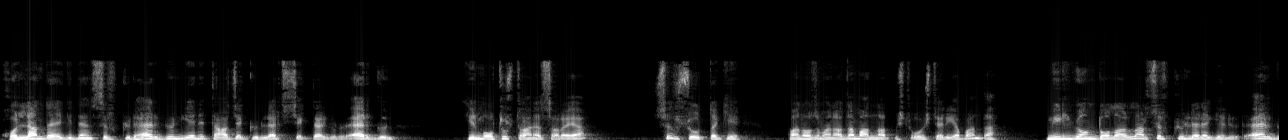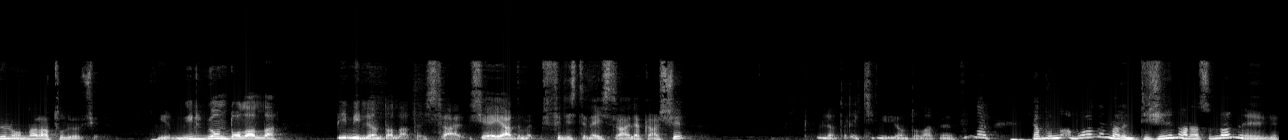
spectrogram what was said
Hollanda'ya giden sırf gül, her gün yeni taze güller, çiçekler görüyor. Her gün 20-30 tane saraya sırf Suud'daki bana o zaman adam anlatmıştı o işleri yapan da milyon dolarlar sırf güllere geliyor. Her gün onlar atılıyor şey. Milyon dolarlar. Bir milyon dolar da İsrail şeye yardım etmiş Filistin'e, İsrail'e karşı. Bir milyon dolar, iki milyon dolar. Bunlar ya bunlar, bu adamların dişinin arasından e,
